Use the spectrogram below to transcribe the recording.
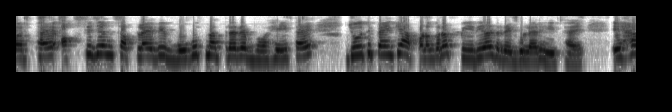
करें ऑक्सीजन सप्लाई भी बहुत मात्रा रे मात्रा जो कि आप पीरियड रेगुलर रेगुलाइए यह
